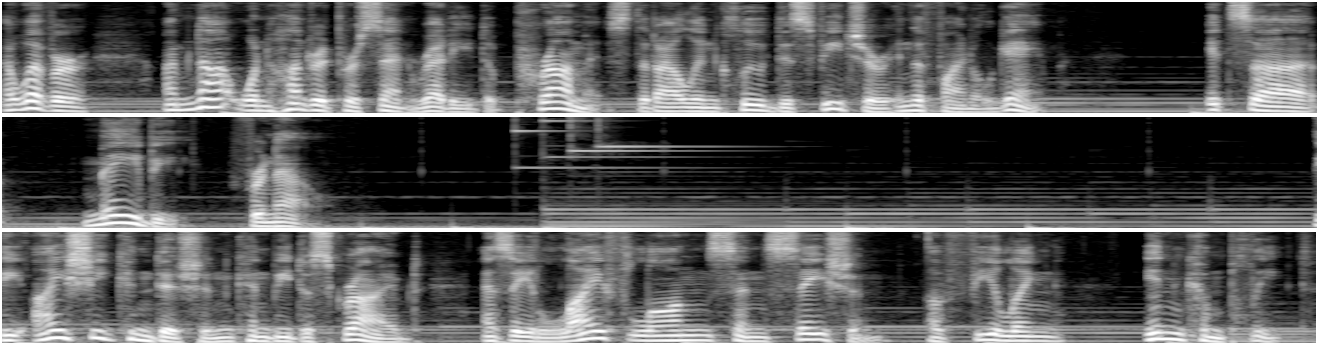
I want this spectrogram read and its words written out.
However, I'm not 100% ready to promise that I'll include this feature in the final game. It's a maybe for now. The Aishi condition can be described as a lifelong sensation of feeling incomplete,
